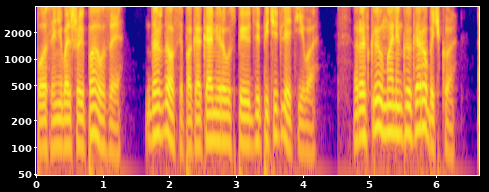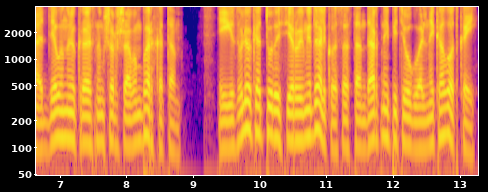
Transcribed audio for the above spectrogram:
После небольшой паузы дождался, пока камеры успеют запечатлеть его. Раскрыл маленькую коробочку, отделанную красным шершавым бархатом, и извлек оттуда серую медальку со стандартной пятиугольной колодкой,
